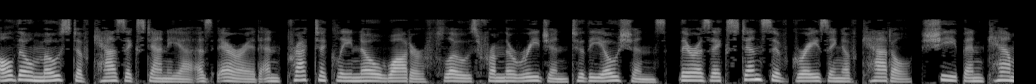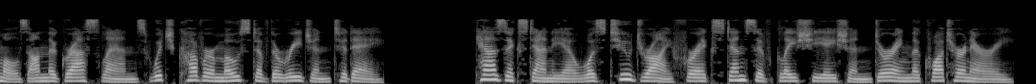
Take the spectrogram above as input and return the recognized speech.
Although most of Kazakhstania is arid and practically no water flows from the region to the oceans, there is extensive grazing of cattle, sheep and camels on the grasslands which cover most of the region today. Kazakhstania was too dry for extensive glaciation during the Quaternary.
